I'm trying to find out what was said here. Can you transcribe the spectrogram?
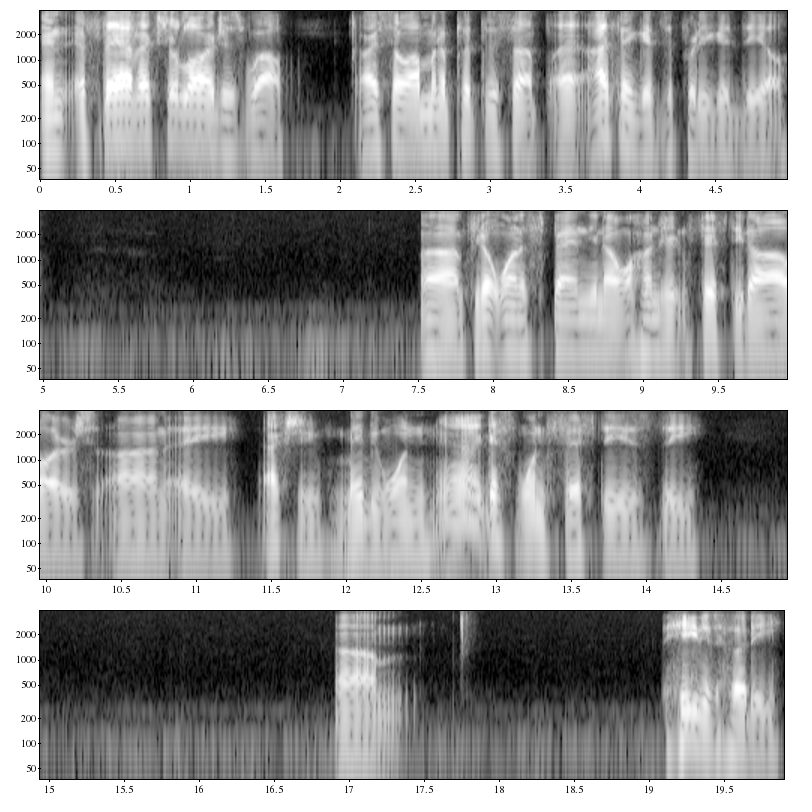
And if they have extra large as well. All right, so I'm to put this up. I, I think it's a pretty good deal. Uh, if you don't want to spend, you know, $150 on a, actually, maybe one, yeah, I guess 150 is the um, heated hoodie.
